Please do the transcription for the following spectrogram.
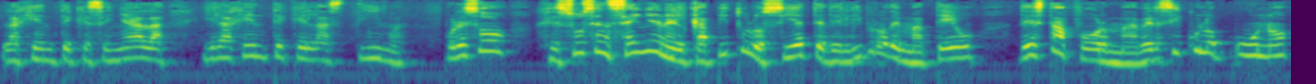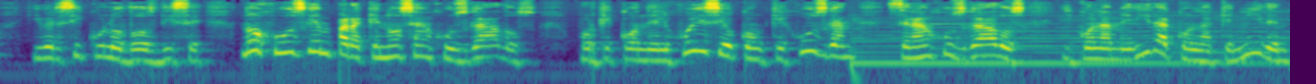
la gente que señala y la gente que lastima. Por eso Jesús enseña en el capítulo 7 del libro de Mateo de esta forma, versículo 1 y versículo 2 dice, No juzguen para que no sean juzgados, porque con el juicio con que juzgan serán juzgados, y con la medida con la que miden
